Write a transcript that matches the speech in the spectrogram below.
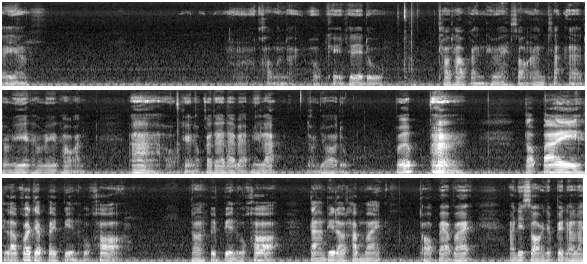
ได้ยังอ๋อเข้ามาหน่อยโอเคจะได้ดูเท่าๆกันใช่ไหมสองอันอตรงนี้เท่านี้เท่ากันอ่าโอเคเราก็ได้ได้แบบนี้ละลองย่อดูปึ๊บต่อไปเราก็จะไปเปลี่ยนหัวข้อเนาะไปเปลี่ยนหัวข้อตามที่เราทำไว้ออกแบบไว้ อันที่สองจะเป็นอะไร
